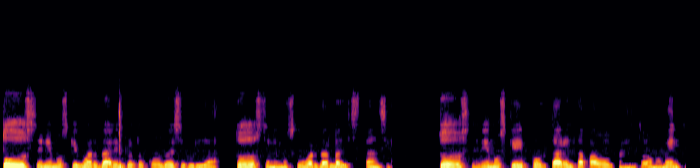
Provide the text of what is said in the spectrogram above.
Todos tenemos que guardar el protocolo de seguridad. Todos tenemos que guardar la distancia. Todos tenemos que portar el tapabocas en todo momento.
